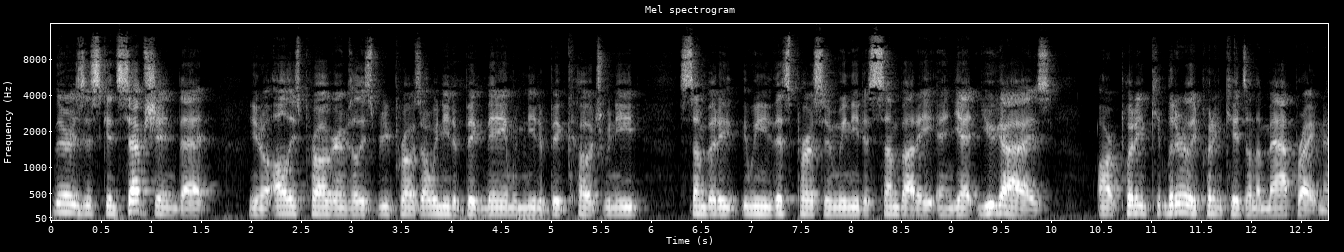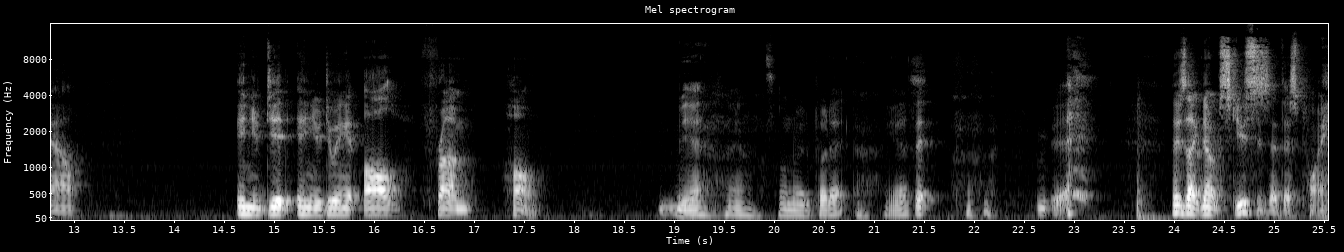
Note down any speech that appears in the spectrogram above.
there is this conception that you know all these programs, all these programs. Oh, we need a big name, we need a big coach, we need somebody, we need this person, we need a somebody, and yet you guys are putting literally putting kids on the map right now, and you did, and you're doing it all from home. Yeah, yeah, that's one way to put it. Yes. But- There's like no excuses at this point.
